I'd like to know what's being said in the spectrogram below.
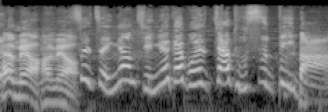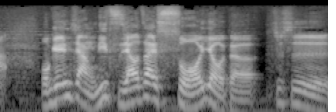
还有没有？还有没有？所以怎样简约？该不会家徒四壁吧？我跟你讲，你只要在所有的就是，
